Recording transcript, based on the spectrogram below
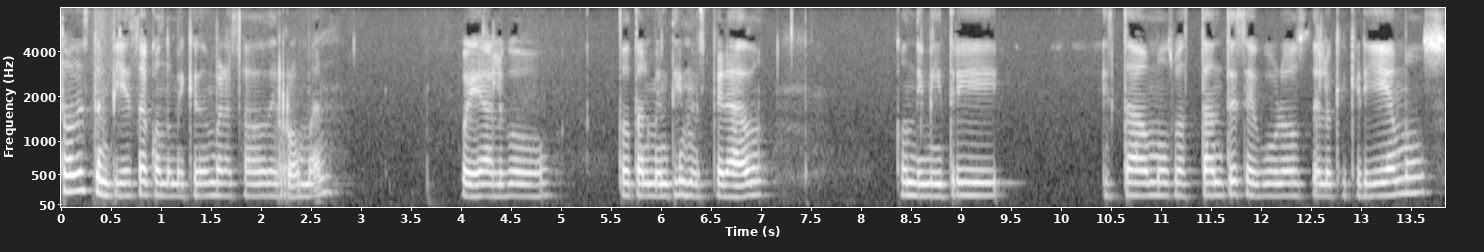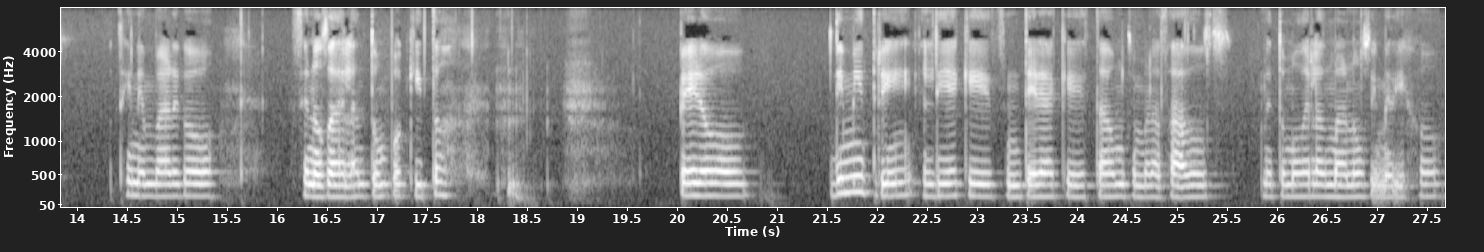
Todo esto empieza cuando me quedo embarazada de Roman. Fue algo totalmente inesperado. Con Dimitri estábamos bastante seguros de lo que queríamos, sin embargo se nos adelantó un poquito. Pero Dimitri, el día que se entera que estábamos embarazados, me tomó de las manos y me dijo,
